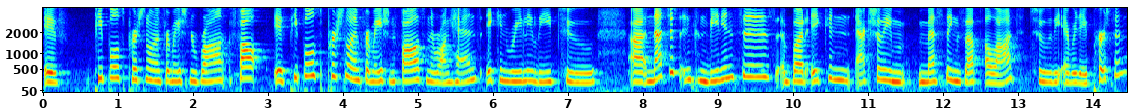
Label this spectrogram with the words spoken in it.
if people's personal information wrong fall if people's personal information falls in the wrong hands it can really lead to uh, not just inconveniences but it can actually mess things up a lot to the everyday person.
